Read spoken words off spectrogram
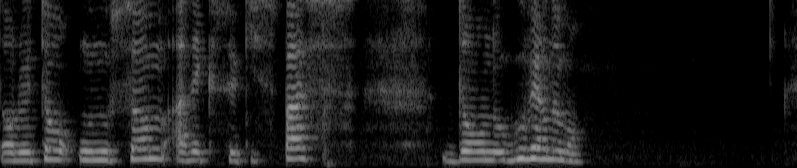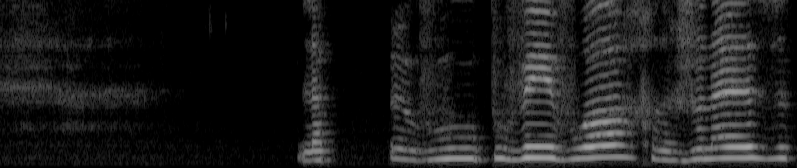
dans le temps où nous sommes avec ce qui se passe dans nos gouvernements. La vous pouvez voir Genèse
